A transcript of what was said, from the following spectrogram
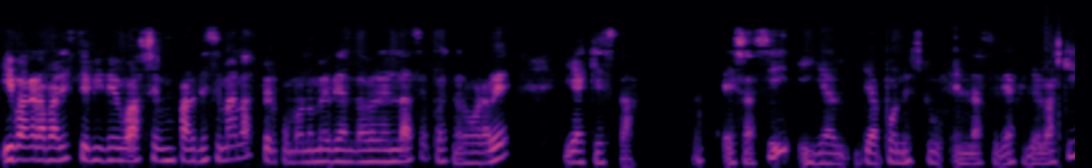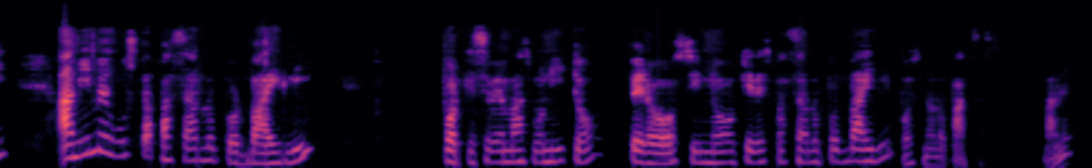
Iba a grabar este video hace un par de semanas, pero como no me habían dado el enlace, pues no lo grabé. Y aquí está es así y ya, ya pones tu enlace de afiliado aquí. A mí me gusta pasarlo por Bailey porque se ve más bonito, pero si no quieres pasarlo por Bailey, pues no lo pasas, ¿vale?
